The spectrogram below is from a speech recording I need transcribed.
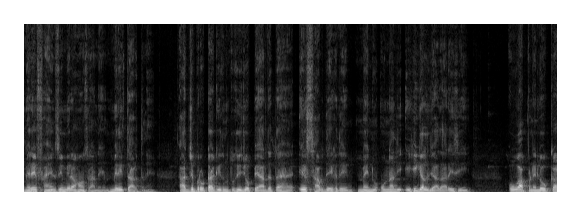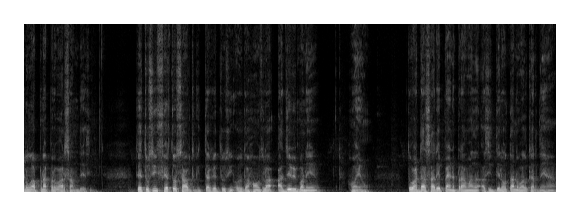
ਮੇਰੇ ਫੈਨਸ ਹੀ ਮੇਰਾ ਹੌਸਲਾ ਨੇ, ਮੇਰੀ ਤਾਕਤ ਨੇ। ਅੱਜ ਬਰੋਟਾ ਗੀਤ ਨੂੰ ਤੁਸੀਂ ਜੋ ਪਿਆਰ ਦਿੱਤਾ ਹੈ, ਇਹ ਸਭ ਦੇਖਦੇ ਮੈਨੂੰ ਉਹਨਾਂ ਦੀ ਇਹੀ ਗੱਲ ਯਾਦ ਆ ਰਹੀ ਸੀ। ਉਹ ਆਪਣੇ ਲੋਕਾਂ ਨੂੰ ਆਪਣਾ ਪਰਿਵਾਰ ਸਮਝਦੇ ਸੀ। ਤੇ ਤੁਸੀਂ ਫਿਰ ਤੋਂ ਸਾਬਤ ਕੀਤਾ ਕਿ ਤੁਸੀਂ ਉਸ ਦਾ ਹੌਸਲਾ ਅੱਜ ਵੀ ਬਣੇ ਹੋਏ ਹੋ। ਤੁਹਾਡਾ ਸਾਰੇ ਭੈਣ ਭਰਾਵਾਂ ਦਾ ਅਸੀਂ ਦਿਲੋਂ ਧੰਨਵਾਦ ਕਰਦੇ ਹਾਂ।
